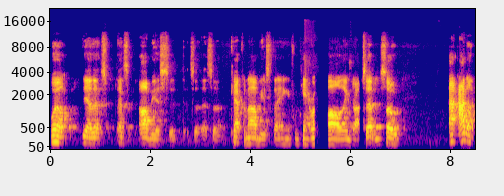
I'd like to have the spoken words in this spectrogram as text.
Well, yeah, that's that's obvious. It's a that's a captain obvious thing. If we can't run the ball, they can drop seven. So I, I don't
